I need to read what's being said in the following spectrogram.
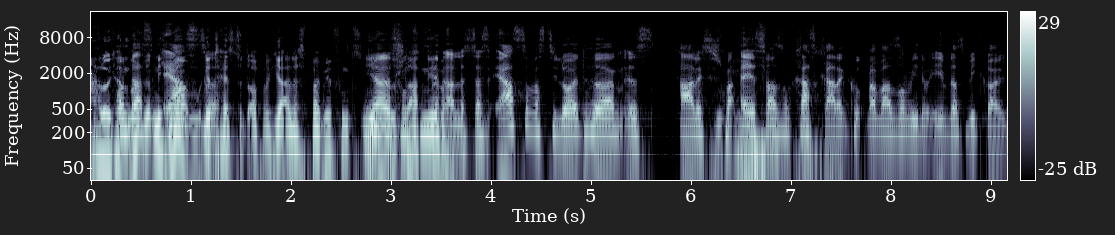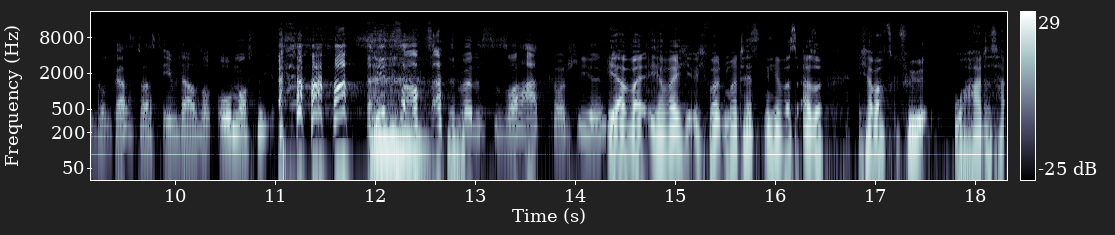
Hallo, ich habe noch nicht Erste- mal getestet, ob hier alles bei mir funktioniert. Ja, es funktioniert alles. Das erste, was die Leute hören, ist Alex Schma Ey, es war so krass gerade. Guck noch mal so, wie du eben das Mikro angeguckt hast. Du hast eben da so oben aufs Mikro. Sieht so aus, als würdest du so hardcore schielen. Ja, weil, ja, weil ich, ich wollte mal testen hier was. Also, ich habe auch das Gefühl, oha, das ha-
